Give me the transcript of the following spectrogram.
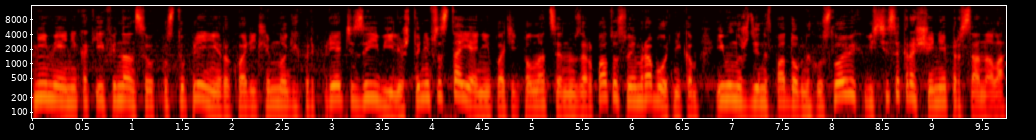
Не имея никаких финансовых поступлений, руководители многих предприятий заявили, что не в состоянии платить полноценную зарплату своим работникам и вынуждены в подобных условиях вести сокращение персонала,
